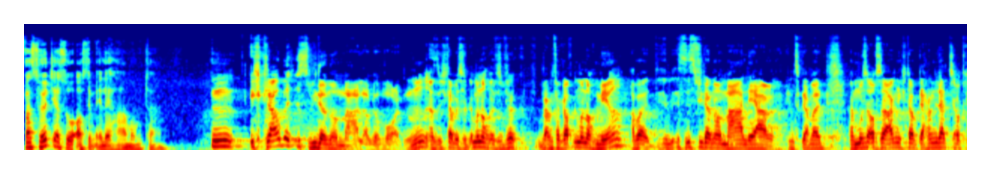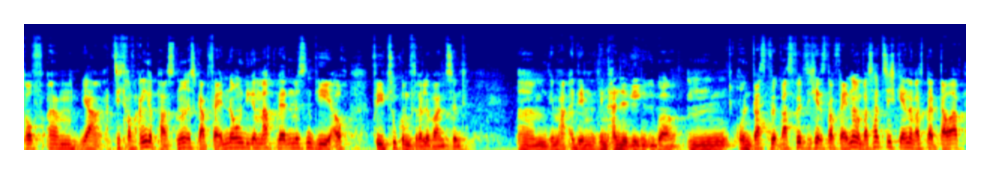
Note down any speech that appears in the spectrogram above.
was hört ihr so aus dem LEH momentan? Hm, ich glaube, es ist wieder normaler geworden. Also ich glaube, es wird immer noch, also man verkauft immer noch mehr, aber es ist wieder normaler insgesamt. Man muss auch sagen, ich glaube, der Handel hat sich auch drauf, ähm, ja, hat sich darauf angepasst. Ne? Es gab Veränderungen, die gemacht werden müssen, die auch für die Zukunft relevant sind ähm, dem, dem, dem Handel gegenüber. Mm, und was, was wird sich jetzt noch verändern? Was hat sich gerne? Was bleibt dauerhaft?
